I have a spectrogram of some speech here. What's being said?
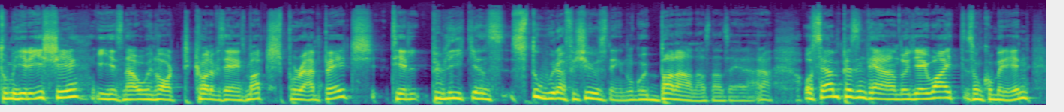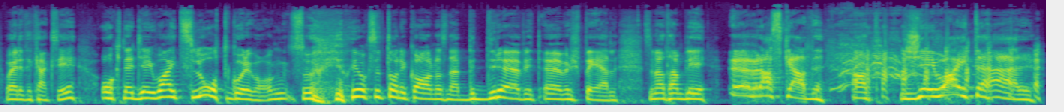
Tomohiro Ishii i en sån här Owen Hart kvalificeringsmatch på Rampage till publikens stora förtjusning. De går ju bananas när han säger det här. Och sen presenterar han då Jay White som kommer in och är lite kaxig. Och när Jay Whites låt går igång så gör också Tony Khan något sånt här bedrövligt överspel. Som att han blir överraskad att Jay White är här!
